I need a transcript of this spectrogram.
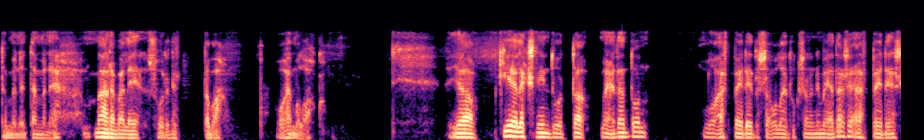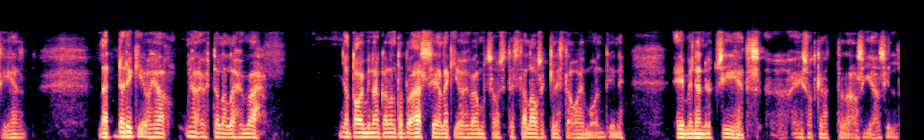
tämmöinen, tämmöinen määrävälein suoritettava ohjelmalohko. Ja kieleksi, niin tuota, mä jätän tuon, mulla on FPD tuossa oletuksena, niin mä jätän se FPD siihen. Ladderikin on ihan, ihan yhtä lailla hyvä ja toiminnan kannalta tuo SCLkin on hyvä, mutta se on sitten sitä lausekkeellista ohjelmointia, niin ei mennä nyt siihen, että ei sotketa tätä asiaa sillä.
